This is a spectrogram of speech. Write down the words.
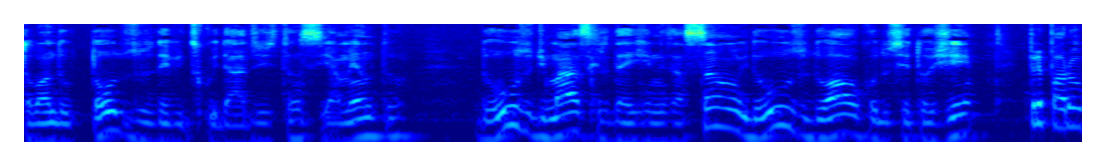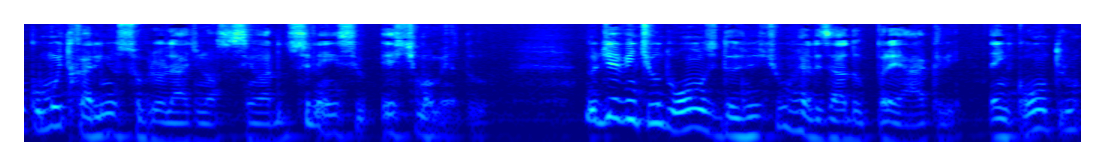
tomando todos os devidos cuidados de distanciamento, do uso de máscara, da higienização e do uso do álcool do setor G, preparou com muito carinho sobre o olhar de Nossa Senhora do Silêncio este momento. No dia 21 de 11 de 2021, realizado o pré-acre, encontro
